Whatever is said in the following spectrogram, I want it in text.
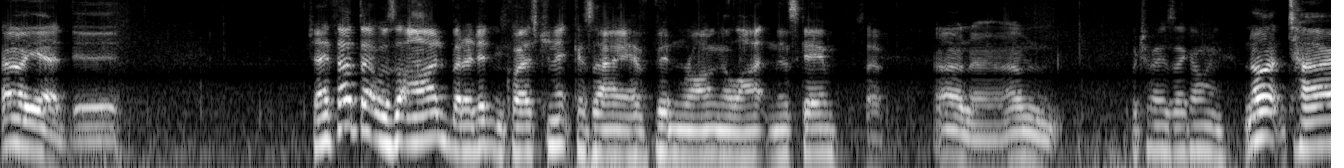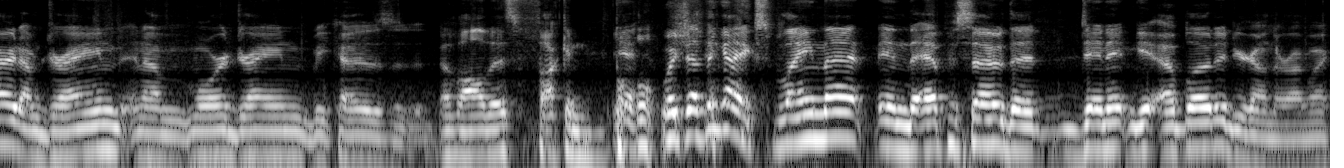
Oh yeah, it did. Which I thought that was odd, but I didn't question it because I have been wrong a lot in this game. So, Oh no, I'm which way is that going? not tired. I'm drained, and I'm more drained because Of all this fucking Yeah, bullshit. which I think I explained that in the episode that didn't get uploaded. You're going the wrong way.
